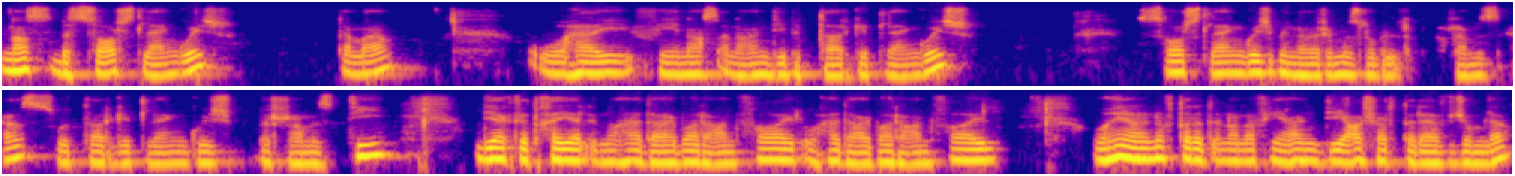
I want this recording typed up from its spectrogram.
نص بال source language تمام؟ وهي في نص أنا عندي بال target language source language بدنا نرمز له بالرمز S وال target language بالرمز بدي اياك تتخيل إنه هذا عبارة عن file وهذا عبارة عن file وهنا نفترض إنه أنا في عندي 10000 جملة.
